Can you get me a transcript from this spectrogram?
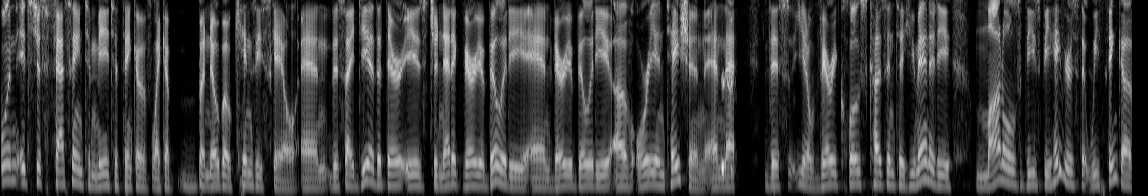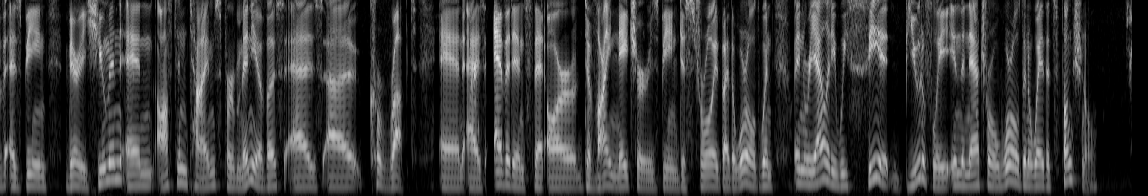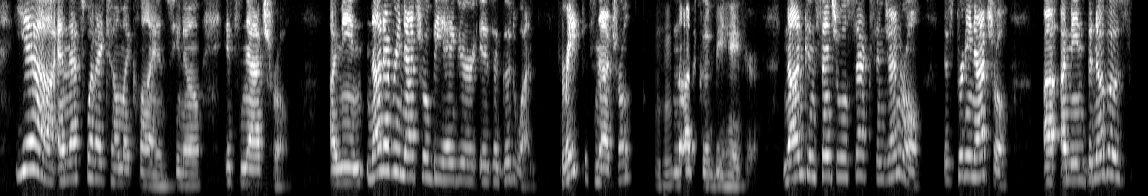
Well, and it's just fascinating to me to think of like a bonobo Kinsey scale and this idea that there is genetic variability and variability of orientation, and that this, you know, very close cousin to humanity models these behaviors that we think of as being very human and oftentimes for many of us as uh, corrupt and as evidence that our divine nature is being destroyed by the world when in reality we see it beautifully in the natural world in a way that's functional. Yeah, and that's what I tell my clients, you know, it's natural I mean, not every natural behavior is a good one. Sure. Rape is natural, mm-hmm. not a good behavior. Non consensual sex in general is pretty natural. Uh, I mean, bonobos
